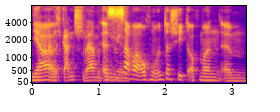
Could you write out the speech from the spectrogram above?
Ja, da kann ich ganz schwer mit Es umgehen. ist aber auch ein Unterschied, ob man, ähm,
